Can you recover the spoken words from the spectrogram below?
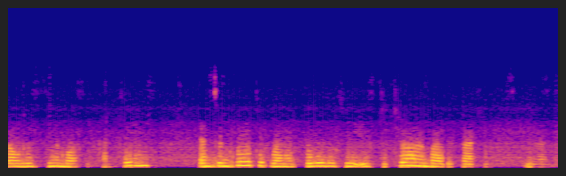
of the symbols it contains, and synthetic when its validity is determined by the fact of experience.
